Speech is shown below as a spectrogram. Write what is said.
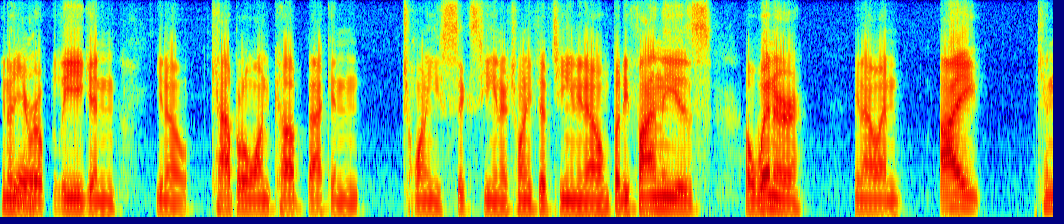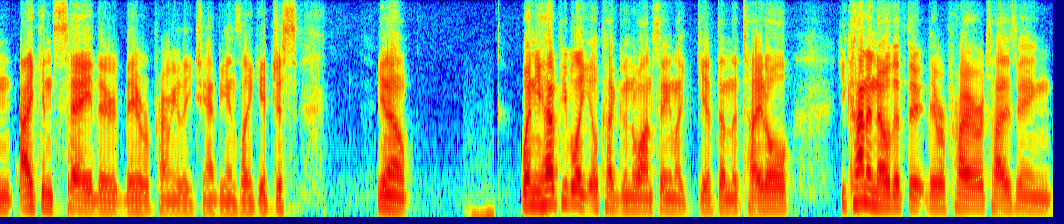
you know, yeah. Europa League and you know, Capital One Cup back in 2016 or 2015, you know, but he finally is a winner, you know, and I can I can say they're they were Premier League champions. Like it just, you know, when you have people like Ilkay Gundogan saying like give them the title, you kind of know that they, they were prioritizing,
